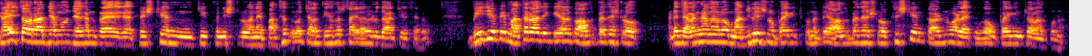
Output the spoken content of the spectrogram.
క్రైస్తవ రాజ్యము జగన్ క్రిస్టియన్ చీఫ్ మినిస్టర్ అనే పద్ధతిలో చాలా తీవ్ర స్థాయిలో వీళ్ళు దాడి చేశారు. బీజేపీ మత రాజకీయాలకు ఆంధ్రప్రదేశ్లో అంటే తెలంగాణలో మజ్లిస్ను ఉపయోగించుకున్నట్టే ఆంధ్రప్రదేశ్లో క్రిస్టియన్ కార్డును వాళ్ళు ఎక్కువగా ఉపయోగించాలనుకున్నారు.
